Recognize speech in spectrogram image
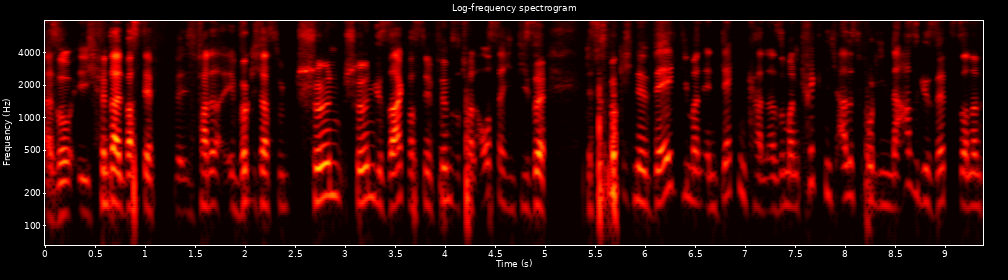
also ich finde halt, was der, ich fand wirklich, hast du schön, schön gesagt, was den Film so toll auszeichnet. Diese, das ist wirklich eine Welt, die man entdecken kann. Also man kriegt nicht alles vor die Nase gesetzt, sondern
